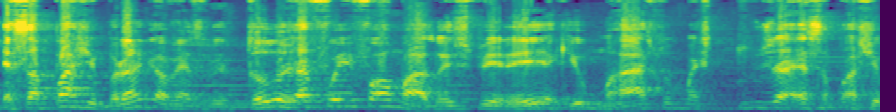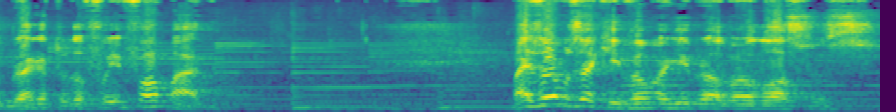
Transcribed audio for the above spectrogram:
Essa parte branca, toda já foi informada. Eu esperei aqui o máximo, mas tudo já, essa parte branca toda foi informada. Mas vamos aqui, vamos aqui para os nossos,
